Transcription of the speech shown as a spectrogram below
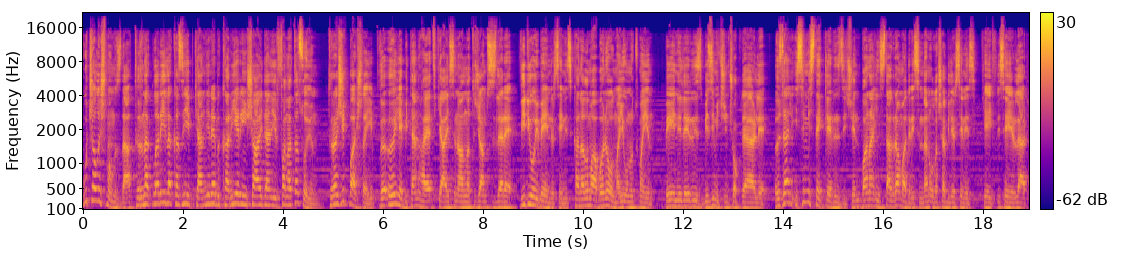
Bu çalışmamızda tırnaklarıyla kazıyıp kendine bir kariyer inşa eden İrfan Atasoy'un trajik başlayıp ve öyle biten hayat hikayesini anlatacağım sizlere. Videoyu beğenirseniz kanalıma abone olmayı unutmayın. Beğenileriniz bizim için çok değerli. Özel isim istekleriniz için bana Instagram adresinden ulaşabilirsiniz. Keyifli seyirler.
